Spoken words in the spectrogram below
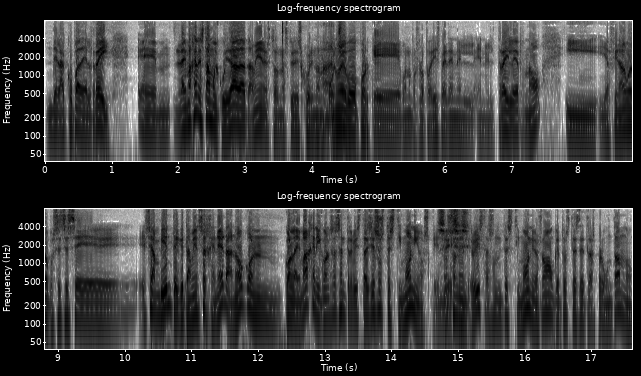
de la Copa del Rey. Eh, la imagen está muy cuidada también, esto no estoy descubriendo nada Mucho. nuevo porque, bueno, pues lo podéis ver en el, en el tráiler, ¿no? Y, y al final, bueno, pues es ese, ese ambiente que también se genera, ¿no? Con, con la imagen y con esas entrevistas y esos testimonios, que no son sí, sí. entrevistas, son testimonios, ¿no? Aunque tú estés detrás preguntando.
